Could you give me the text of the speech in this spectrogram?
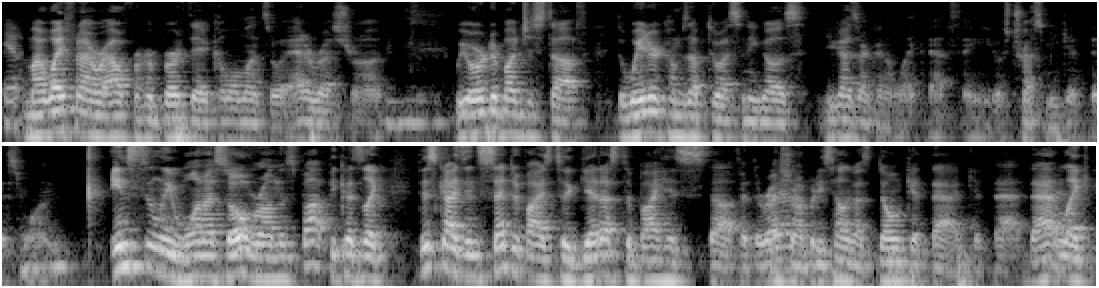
Yep. My wife and I were out for her birthday a couple months ago at a restaurant. Mhm. We ordered a bunch of stuff. The waiter comes up to us and he goes, "You guys aren't gonna like that thing." He goes, "Trust me, get this one." Instantly won us over on the spot because like this guy's incentivized to get us to buy his stuff at the restaurant, but he's telling us, "Don't get that. get that. That like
